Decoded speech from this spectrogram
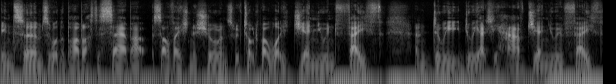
in terms of what the Bible has to say about salvation assurance. We've talked about what is genuine faith and do we do we actually have genuine faith?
